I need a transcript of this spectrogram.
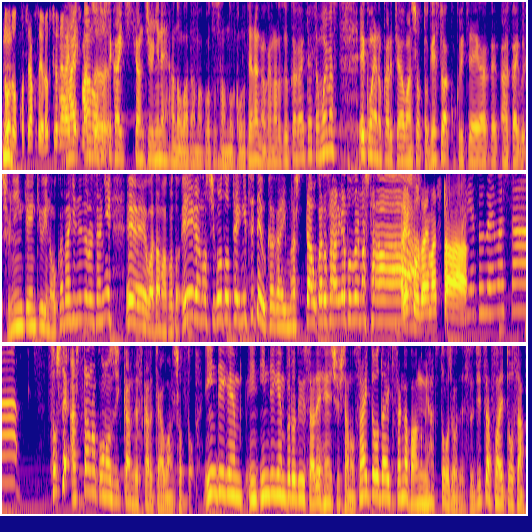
どうぞこちらこそよろしくお願いいたします。はい、あのそして会期期間中にねあの和田誠さんのこの展覧会を必ず伺いたいと思います、えー今夜のカルチャーワンショットゲストは国立映画アーカイブ主任研究員の岡田秀則さんに、えー和田誠映画の仕事展について伺いました。岡田さんありがとうございました。ありがとうございました。あり。がとうございましたそして明日のこの時間ですカルチャーワンショットインディーゲームインインディーゲームプロデューサーで編集者の斉藤大地さんが番組初登場です実は斉藤さん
